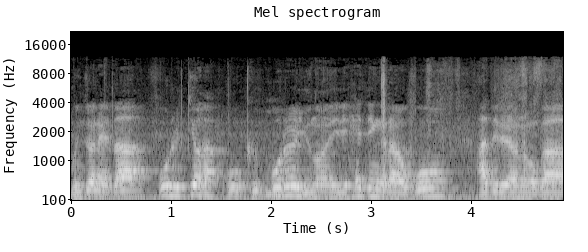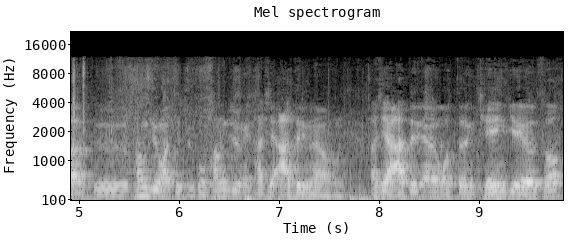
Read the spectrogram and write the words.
문전에다 볼을 끼워놨고 그 볼을 윤원일이 헤딩을 하고 아드리아노가 그 황지웅한테 주고 황지웅이 다시 아드리아노 다시 아드리아노가 어떤 개인기에서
